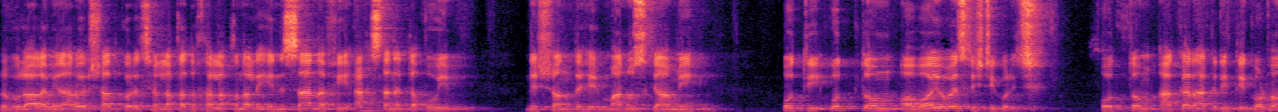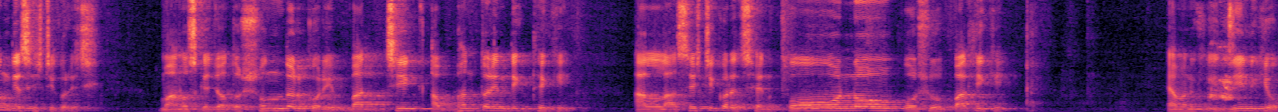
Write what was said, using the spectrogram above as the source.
রবুল আলমিন আরও ইরশাদ করেছেন, লাকাদ খালাকাল ইনসান আফি আহসানে তাকউইম নিঃসন্দেহে মানুষকে আমি অতি উত্তম অবয়বে সৃষ্টি করেছি। উত্তম আকার আকৃতি গঠন দিয়ে সৃষ্টি করেছি। মানুষকে যত সুন্দর করে, বাহ্যিক আভ্যন্তরীণ দিক থেকে আল্লাহ সৃষ্টি করেছেন কোনো পশু পাখিকে, এমনকি জিনকেও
